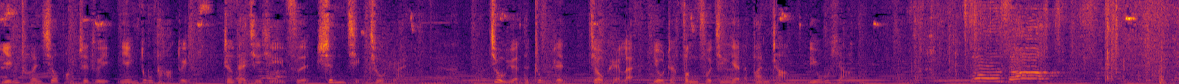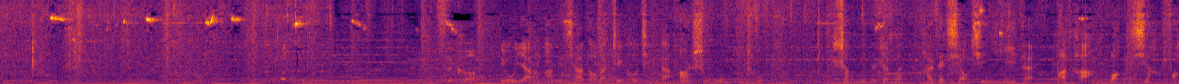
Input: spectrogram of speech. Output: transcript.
银川消防支队宁东大队正在进行一次深井救援，救援的重任交给了有着丰富经验的班长刘洋。松手。此刻，刘洋已经下到了这口井的二十五米处，上面的人们还在小心翼翼地把它往下放。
